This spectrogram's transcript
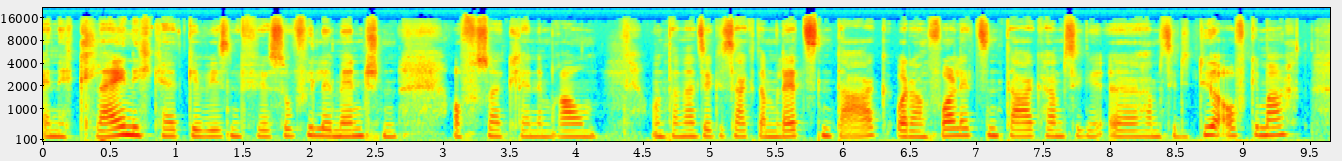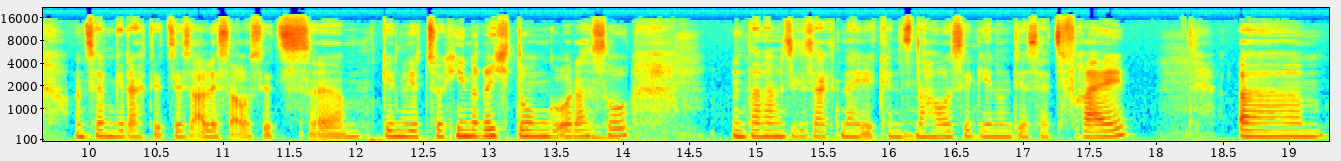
eine Kleinigkeit gewesen für so viele Menschen auf so einem kleinen Raum. Und dann hat sie gesagt, am letzten Tag oder am vorletzten Tag haben sie, äh, haben sie die Tür aufgemacht und sie haben gedacht, jetzt ist alles aus, jetzt äh, gehen wir zur Hinrichtung oder mhm. so. Und dann haben sie gesagt, na, ihr könnt nach Hause gehen und ihr seid frei. Ähm,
